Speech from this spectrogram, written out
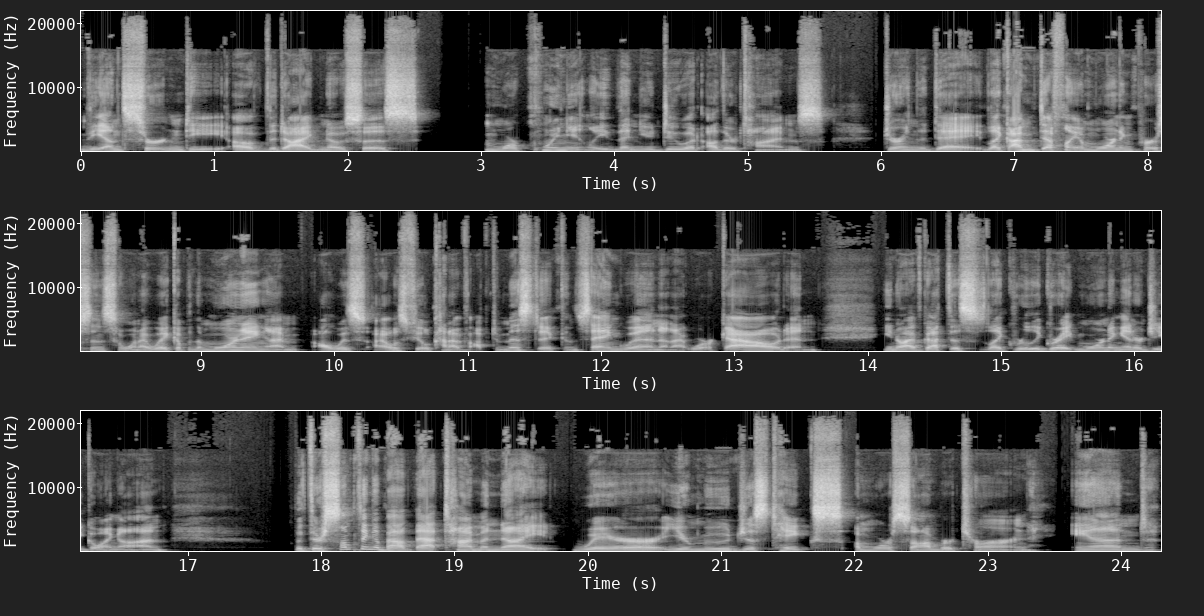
the uncertainty of the diagnosis more poignantly than you do at other times during the day. Like I'm definitely a morning person, so when I wake up in the morning, I'm always I always feel kind of optimistic and sanguine and I work out and you know, I've got this like really great morning energy going on. But there's something about that time of night where your mood just takes a more somber turn. And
